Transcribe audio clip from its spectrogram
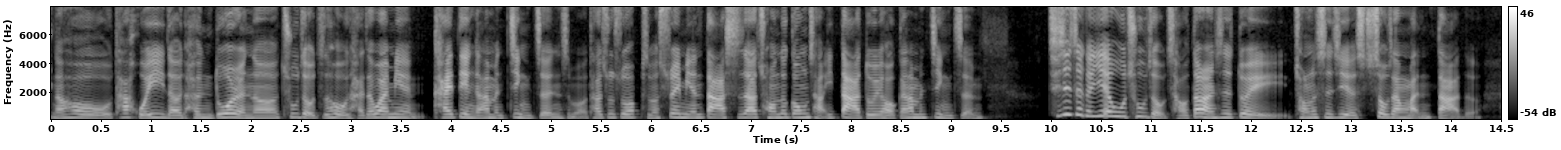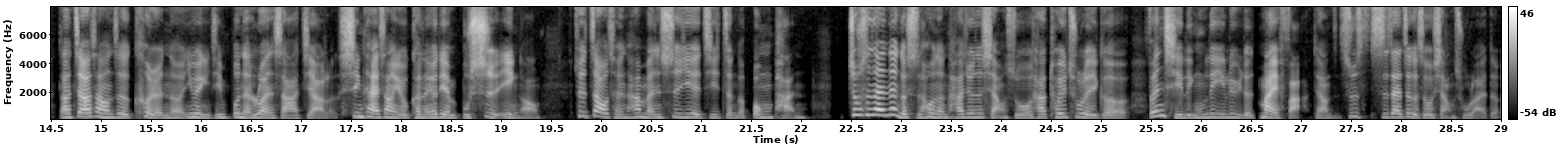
然后他回忆的很多人呢，出走之后还在外面开店跟他们竞争，什么他是说什么睡眠大师啊、床的工厂一大堆哦，跟他们竞争。其实这个业务出走潮，当然是对床的世界受伤蛮大的。那加上这个客人呢，因为已经不能乱杀价了，心态上有可能有点不适应啊，所以造成他门市业绩整个崩盘。就是在那个时候呢，他就是想说，他推出了一个分期零利率的卖法，这样子就是是在这个时候想出来的。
